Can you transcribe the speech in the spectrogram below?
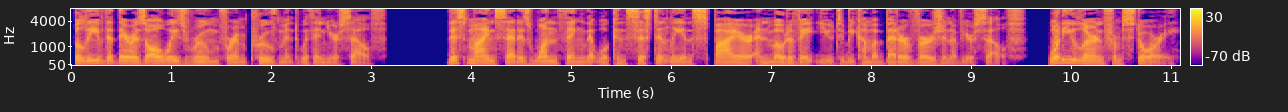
Believe that there is always room for improvement within yourself. This mindset is one thing that will consistently inspire and motivate you to become a better version of yourself. What do you learn from story?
